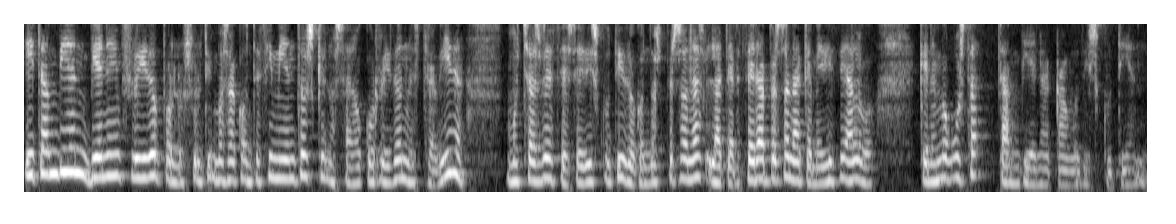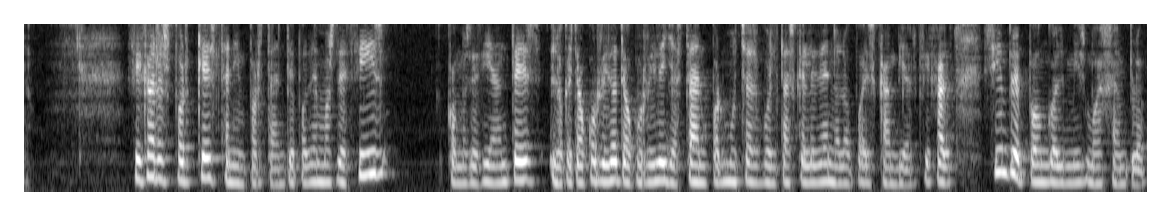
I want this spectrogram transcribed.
y también viene influido por los últimos acontecimientos que nos han ocurrido en nuestra vida. Muchas veces he discutido con dos personas, la tercera persona que me dice algo que no me gusta, también acabo discutiendo. Fijaros por qué es tan importante. Podemos decir, como os decía antes, lo que te ha ocurrido, te ha ocurrido y ya están. Por muchas vueltas que le den no lo puedes cambiar. Fijaros, siempre pongo el mismo ejemplo.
